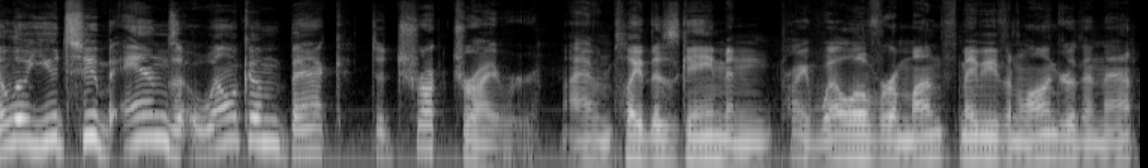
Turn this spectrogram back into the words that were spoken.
Hello YouTube and welcome back to Truck Driver. I haven't played this game in probably well over a month, maybe even longer than that,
